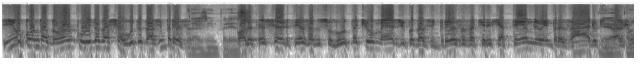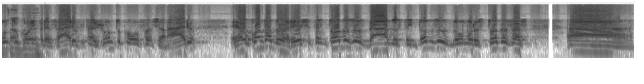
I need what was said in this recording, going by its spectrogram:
e o contador cuida da saúde das empresas. Das empresas. Pode ter certeza absoluta que o médico das empresas, aquele que atende o empresário, que está é junto contador. com o empresário, que está junto com o funcionário, é o contador. Esse tem todos os dados, tem todos os números, todas as ah,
